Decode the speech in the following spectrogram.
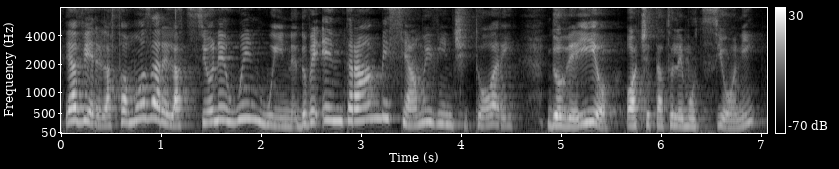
e avere la famosa relazione win-win dove entrambi siamo i vincitori, dove io ho accettato le emozioni,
